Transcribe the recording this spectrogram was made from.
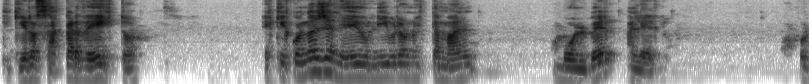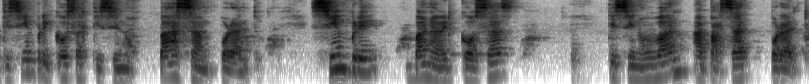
que quiero sacar de esto es que cuando hayas leído un libro no está mal volver a leerlo. Porque siempre hay cosas que se nos pasan por alto. Siempre van a haber cosas que se nos van a pasar por alto.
